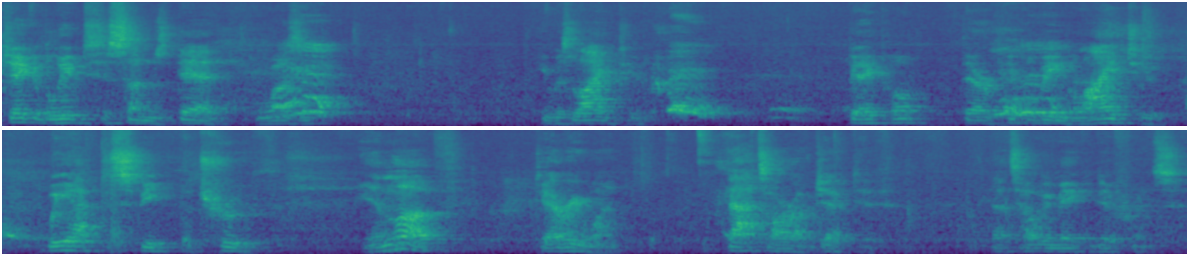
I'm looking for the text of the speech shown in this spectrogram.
Jacob believed his son was dead. He wasn't. He was lied to. People, there are people being lied to. We have to speak the truth in love to everyone. That's our objective. That's how we make a difference.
